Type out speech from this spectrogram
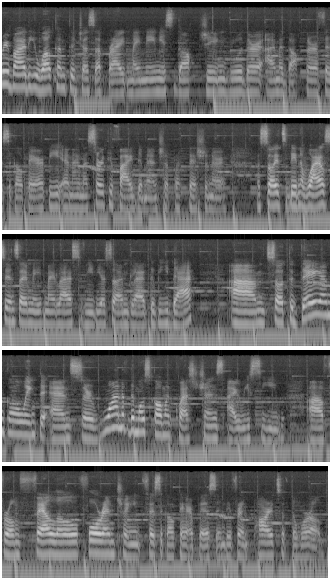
Everybody. Welcome to Just Upright. My name is Doc Jing Bruder. I'm a doctor of physical therapy and I'm a certified dementia practitioner. So it's been a while since I made my last video, so I'm glad to be back. Um, so today I'm going to answer one of the most common questions I receive uh, from fellow foreign trained physical therapists in different parts of the world.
